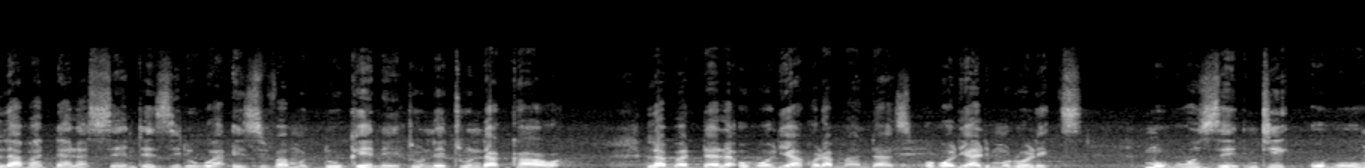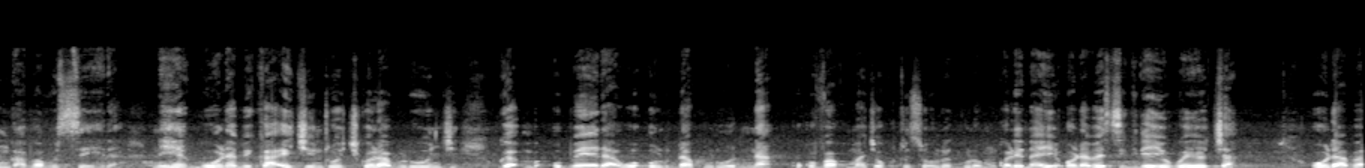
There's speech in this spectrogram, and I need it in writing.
laba ddala sente ziriwa eziva mu dduuka eno etunda kaawa. Laba ddala oba oli akola mandaazi oba oli ali mu rolex mubuuze nti obuwunga babuseera naye gweolabika ekintu okikola bulungi. Obeerawo olunaku lwonna okuva ku makya okutuusa olweggulo mukole naye olabe esigiri eyo bweyokya olabe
